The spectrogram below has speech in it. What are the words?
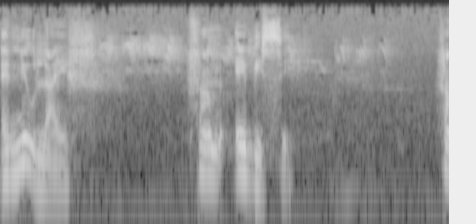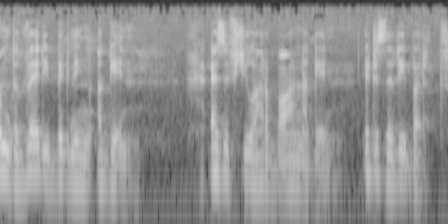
a new life from ABC from the very beginning again, as if you are born again. It is a rebirth.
